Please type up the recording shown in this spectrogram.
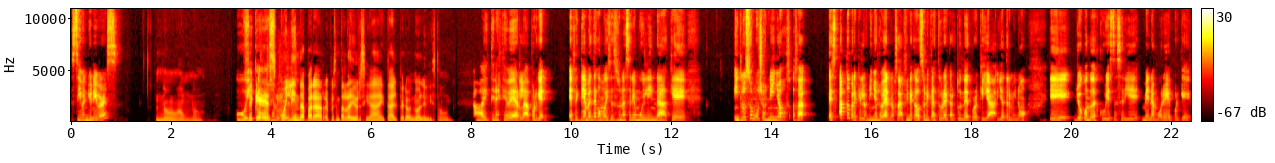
Steven Universe. No, aún no sé que es muy linda para representar la diversidad y tal, pero no la he visto aún. Ay, tienes que verla, porque efectivamente, como dices, es una serie muy linda que incluso muchos niños, o sea, es apto para que los niños lo vean. O sea, al fin y al cabo es una caricatura de Cartoon Network que ya, ya terminó. Eh, yo cuando descubrí esta serie me enamoré porque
